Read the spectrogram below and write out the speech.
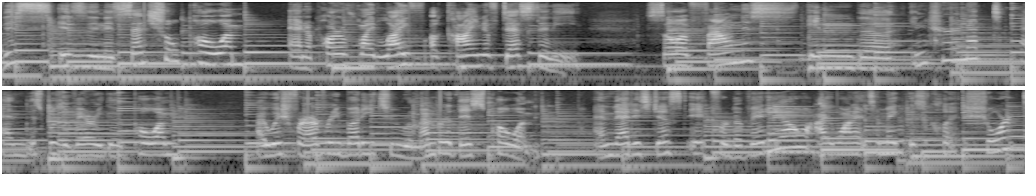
This is an essential poem and a part of my life, a kind of destiny. So I found this in the internet and this was a very good poem. I wish for everybody to remember this poem. And that is just it for the video. I wanted to make this clip short.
